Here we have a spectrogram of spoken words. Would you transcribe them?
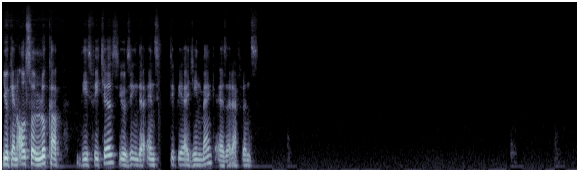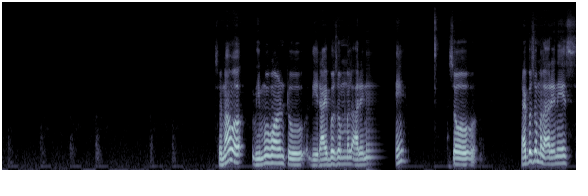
You can also look up these features using the NCBI gene bank as a reference. So now uh, we move on to the ribosomal RNA. So ribosomal RNAs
